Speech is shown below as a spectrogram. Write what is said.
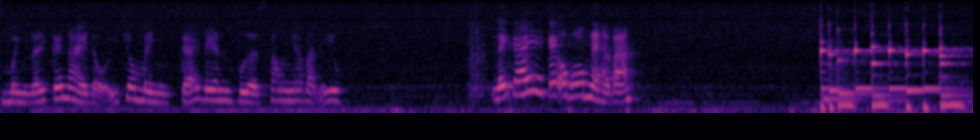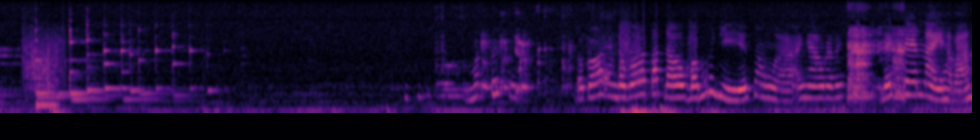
Mình lấy cái này đổi cho mình cái đen vừa xong nha bạn yêu. Lấy cái cái ôm ôm này hả bạn? Bấm cái gì ấy xong là anh ao ra đấy. Lấy cái đen này hả bạn?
